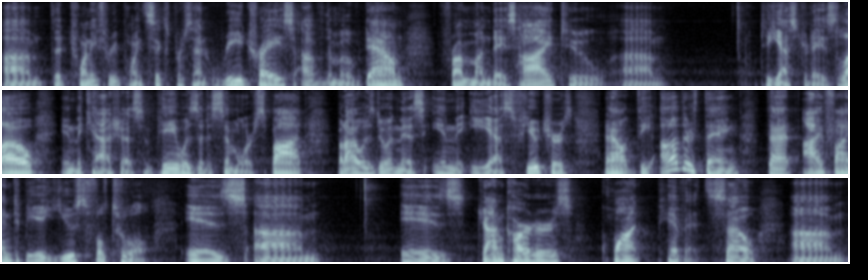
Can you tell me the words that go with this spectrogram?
Um, the 23.6% retrace of the move down from Monday's high to um, to yesterday's low in the cash S&P was at a similar spot, but I was doing this in the ES futures. Now, the other thing that I find to be a useful tool is um, is John Carter's quant pivots. So um,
